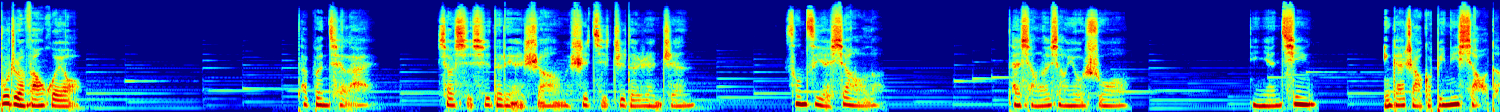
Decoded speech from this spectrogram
不准反悔哦。”他蹦起来，笑嘻嘻的脸上是极致的认真，松子也笑了。他想了想，又说：“你年轻，应该找个比你小的。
